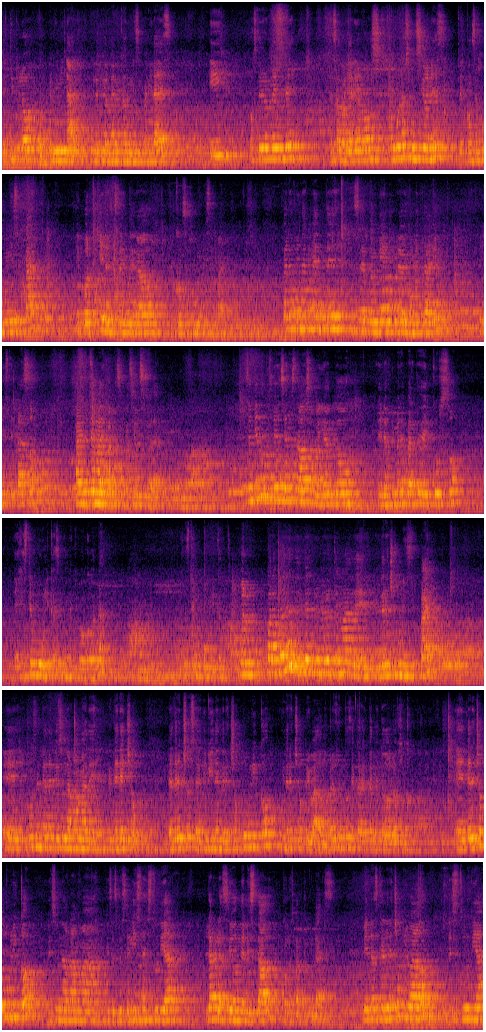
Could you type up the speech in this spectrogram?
el título preliminar de la ley orgánica de municipalidades y posteriormente desarrollaremos algunas funciones del Consejo Municipal y por quiénes está integrado el Consejo Municipal. Para finalmente hacer también un breve comentario, en este caso, al tema de participación ciudadana. Se entiende que ustedes han estado desarrollando en la primera parte del curso en gestión pública, si no me equivoco, ¿verdad? Gestión pública. Bueno, para poder entender primero el tema del derecho municipal, eh, vamos a entender que es una rama de, del derecho. El derecho se divide en derecho público y derecho privado, ¿no? para efectos de carácter metodológico. El derecho público es una rama que se especializa en estudiar la relación del Estado con los particulares, mientras que el derecho privado estudia,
